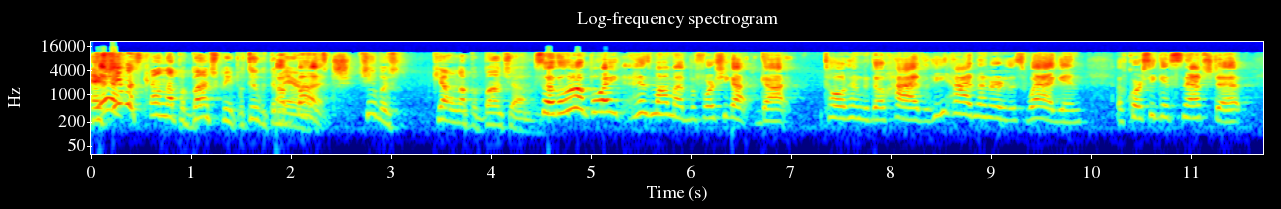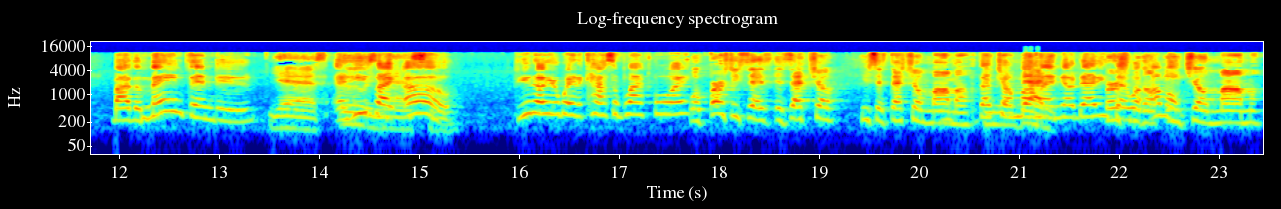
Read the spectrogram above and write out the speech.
And Yeah. she was killing up a bunch of people too with the A marrows. bunch. She was killing up a bunch of them. So the little boy, his mama, before she got got, told him to go hide. He hiding under this wagon. Of course, he gets snatched up by the main Thenn dude, Yes. and Ooh, he's like, nasty. "Oh, do you know your way to Castle Black, boy?" Well, first he says, "Is that your?" He says, "That's your mama. That's your your mama daddy. and your daddy?" First said, we're gonna I'm eat your mama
